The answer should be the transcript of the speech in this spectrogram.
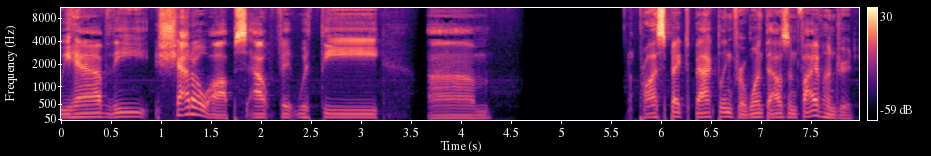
We have the shadow ops outfit with the um, prospect backbling for 1500.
